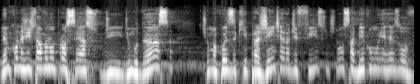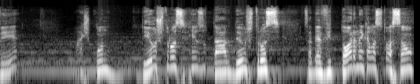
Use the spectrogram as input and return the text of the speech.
Lembro quando a gente estava num processo de, de mudança, tinha uma coisa que para a gente era difícil, a gente não sabia como ia resolver, mas quando Deus trouxe resultado, Deus trouxe, sabe, a vitória naquela situação,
